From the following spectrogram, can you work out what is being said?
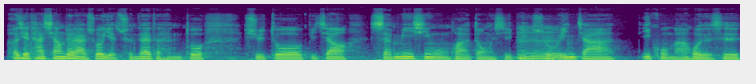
而且它相对来说也存在着很多许多比较神秘性文化的东西，比如说印加帝国嘛，或者是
